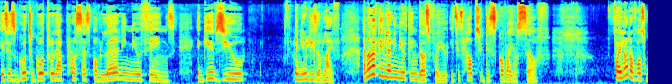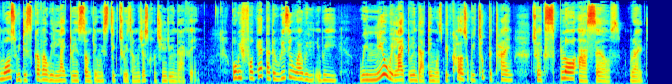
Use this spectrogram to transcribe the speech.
It is good to go through that process of learning new things. It gives you a new lease of life. Another thing learning new things does for you, it, it helps you discover yourself. For a lot of us, once we discover we like doing something, we stick to it and we just continue doing that thing. But we forget that the reason why we, we we knew we liked doing that thing was because we took the time to explore ourselves, right?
